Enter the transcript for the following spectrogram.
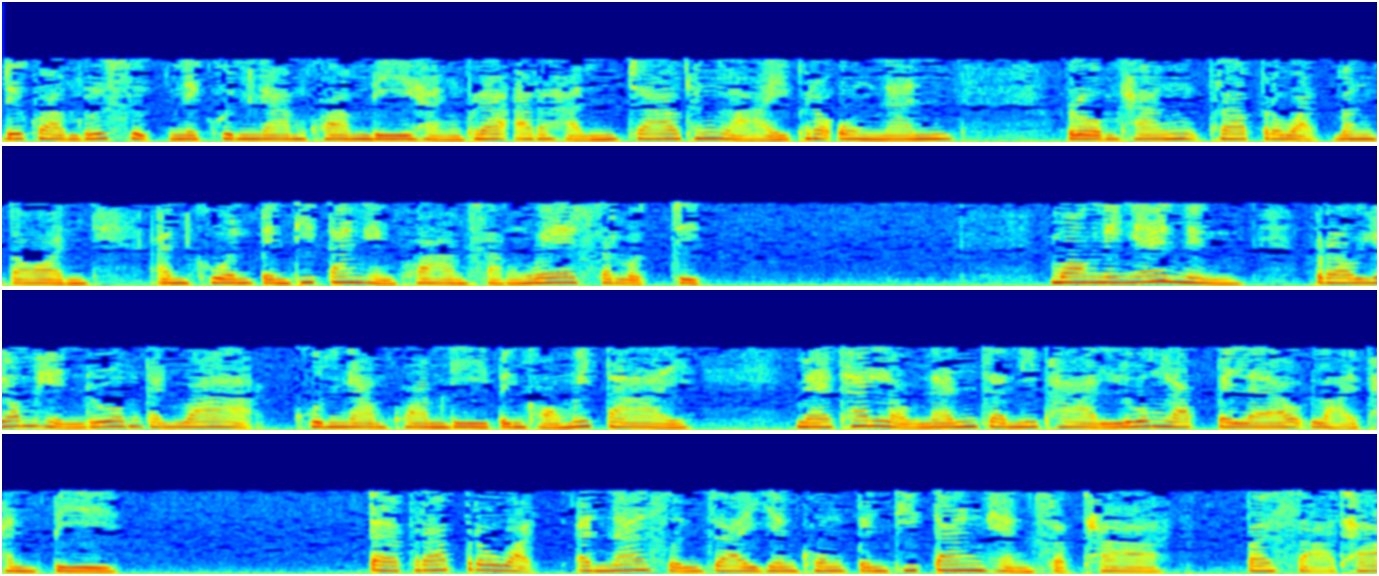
ด้วยความรู้สึกในคุณงามความดีแห่งพระอรหันต์เจ้าทั้งหลายพระองค์นั้น รวมทั้งพระประวัติบางตอน อันควรเป็นที่ตั้งแห่งความสังเวชสลดจิต มองในแง่หนึ่ง เราย่อมเห็นร่วมกันว่า คุณงามความดีเป็นของไม่ตาย แม้ท่านเหล่านั้นจะนิพานล่วงลับไปแล้วหลายพันปี แต่พระประวัติอันน่าสนใจยังคงเป็นที่ตั้งแห่งศรัทธาภาษาทะ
